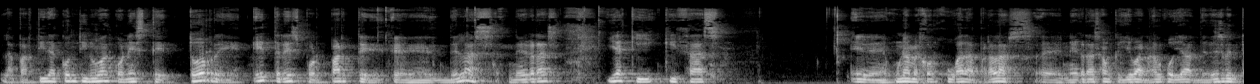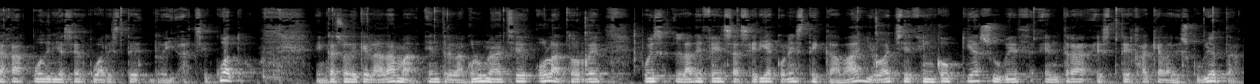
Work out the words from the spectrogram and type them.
La partida continúa con este torre E3 por parte de las negras. Y aquí quizás eh, una mejor jugada para las eh, negras, aunque llevan algo ya de desventaja, podría ser jugar este rey h4. En caso de que la dama entre en la columna H o la torre, pues la defensa sería con este caballo H5 que a su vez entra este jaque a la descubierta.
